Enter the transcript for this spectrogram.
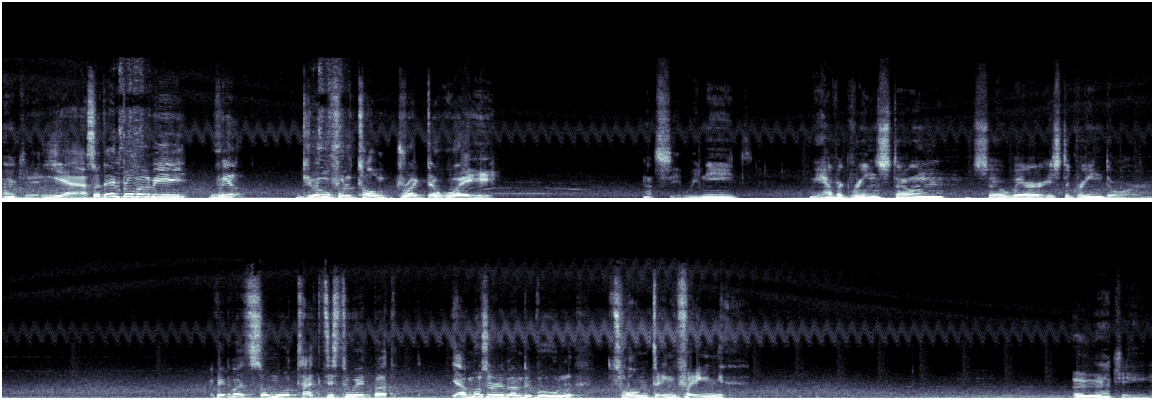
Okay. Yeah, so they probably will go for the taunt right away. Let's see, we need... We have a green stone, so where is the green door? I think there was some more tactics to it, but yeah, I must remember the whole taunting thing. Oh, Okay.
